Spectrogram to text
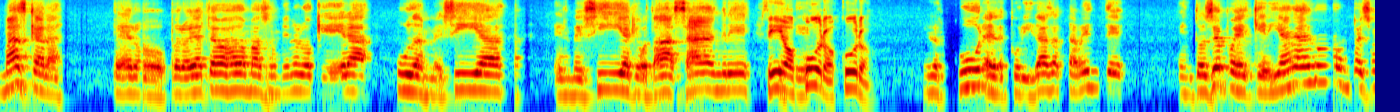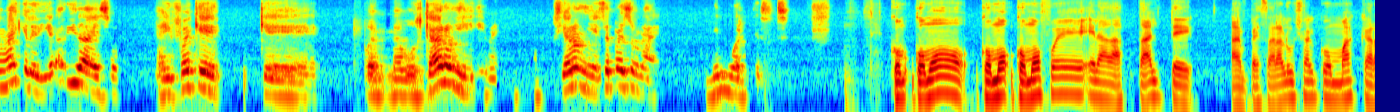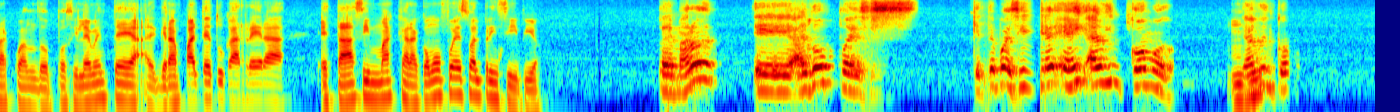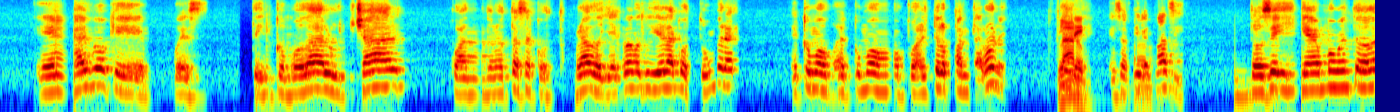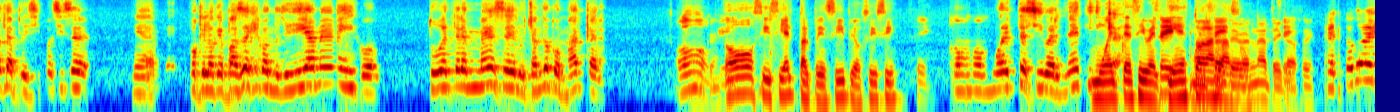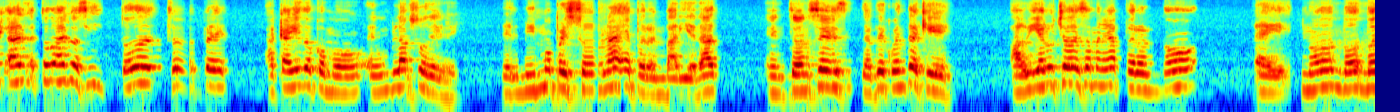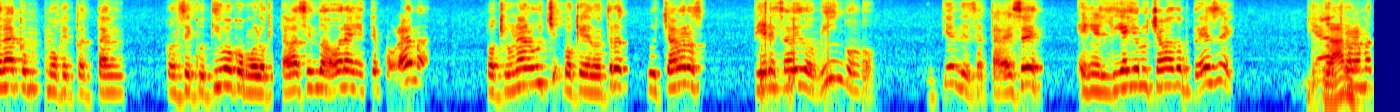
Máscara, pero, pero ella ha trabajado más o menos lo que era Judas Mesías, el Mesías que botaba sangre, Sí, este, oscuro, oscuro. en la, oscura, en la oscuridad exactamente. Entonces, pues querían algo, un personaje que le diera vida a eso. Y ahí fue que, que pues, me buscaron y, y me pusieron en ese personaje, mil muertes. ¿Cómo, cómo, cómo, cómo fue el adaptarte a empezar a luchar con máscaras cuando posiblemente gran parte de tu carrera estaba sin máscara? ¿Cómo fue eso al principio? Pues, hermano, eh, algo, pues, ¿qué te puedo decir? Es, es algo incómodo. es algo incómodo. Es algo que pues te incomoda luchar cuando no estás acostumbrado. Ya cuando tú ya la costumbre, es como, es como ponerte los pantalones. Claro. ¿entiendes? Es así de fácil. Entonces llega un momento dado que al principio sí se... mira, porque lo que pasa es que cuando yo llegué a México, tuve tres meses luchando con máscara, Oh. Oh, sí, cierto, al principio, sí, sí. como muerte cibernética. Muerte ciber, Sí, tienes toda la Muerte razón. cibernética, sí. Todo es, al- todo es algo así, todo siempre ha caído como en un lapso de, del mismo personaje, pero en variedad. Entonces, date cuenta que había luchado de esa manera, pero no, eh, no, no, no era como que tan consecutivo como lo que estaba haciendo ahora en este programa. Porque una lucha, porque nosotros luchábamos viernes, sábado y domingo, ¿entiendes? Hasta a veces en el día yo luchaba dos veces. Claro. programas,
